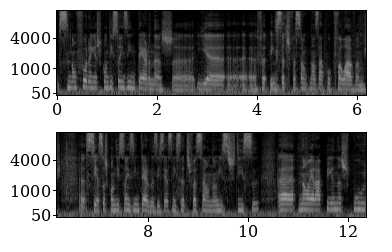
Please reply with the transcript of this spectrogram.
se não forem as condições internas uh, e a, a, a, insatisfação que nós há pouco falávamos, se essas condições internas e se essa insatisfação não existisse, não era apenas por,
